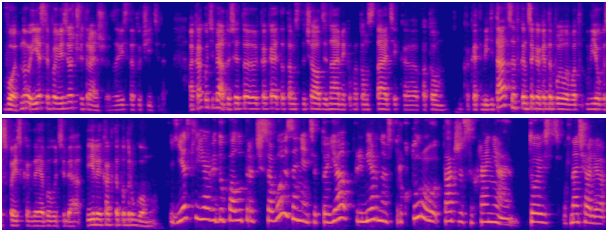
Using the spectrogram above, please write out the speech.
Вот, ну, если повезет, чуть раньше, зависит от учителя. А как у тебя? То есть это какая-то там сначала динамика, потом статика, потом какая-то медитация, в конце, как это было вот в Yoga Space, когда я был у тебя, или как-то по-другому? Если я веду полуторачасовое занятие, то я примерную структуру также сохраняю. То есть вначале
